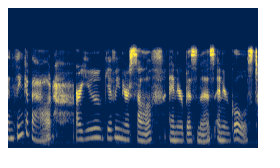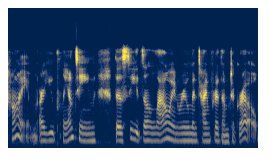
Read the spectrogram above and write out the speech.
and think about are you giving yourself and your business and your goals time? Are you planting those seeds and allowing room and time for them to grow?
